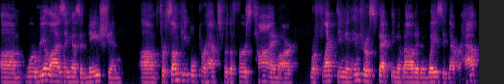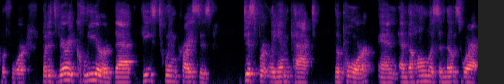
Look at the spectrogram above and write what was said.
Um, we're realizing as a nation um, for some people, perhaps for the first time, are reflecting and introspecting about it in ways they never have before. But it's very clear that these twin crises disparately impact the poor and, and the homeless and those who are at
